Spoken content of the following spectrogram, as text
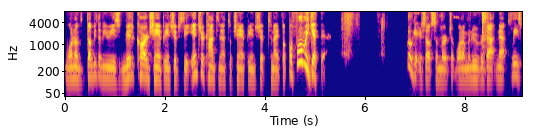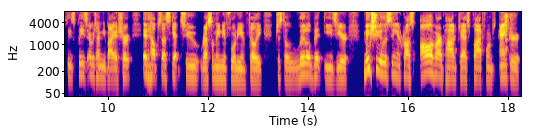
one of WWE's mid card championships, the Intercontinental Championship tonight. But before we get there, go get yourself some merch at whatamaneuver.net. Please, please, please. Every time you buy a shirt, it helps us get to WrestleMania 40 in Philly just a little bit easier. Make sure you're listening across all of our podcast platforms Anchor,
